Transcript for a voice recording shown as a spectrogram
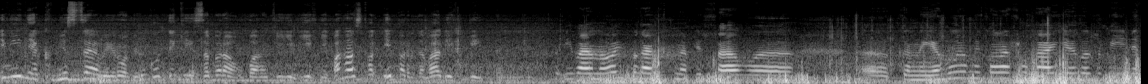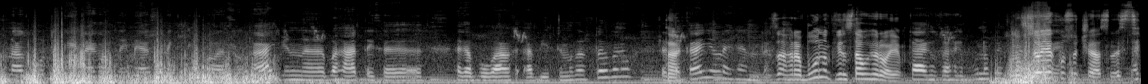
І він, як місцевий Робін Гуд, який забирав у багатіїв їхні багатства і передавав їх бідним. Іван Ольбрак написав е, е, книгу Микола Шугай розбійник. назву не такий народний месник Микола Шугай. Він е, багатих е, грабував, а бідним роздавав. Це Так. така є легенда. За грабунок він став героєм. Так, за грибунок. Ну все як у сучасності.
